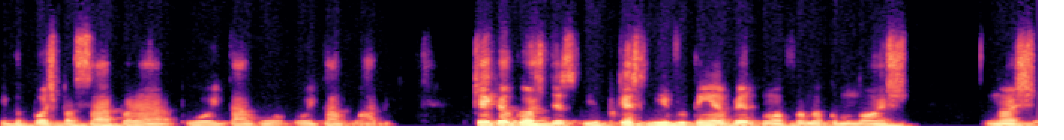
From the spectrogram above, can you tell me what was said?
e depois passar para o oitavo, o oitavo hábito. Por que é que eu gosto desse livro? Porque este livro tem a ver com a forma como nós, nós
